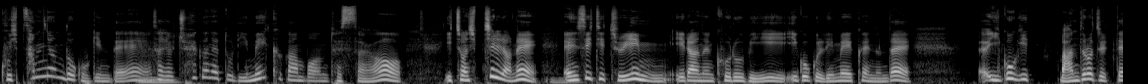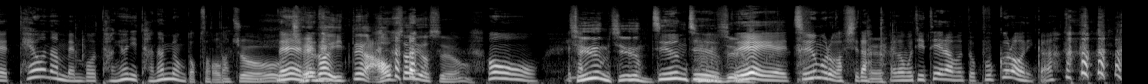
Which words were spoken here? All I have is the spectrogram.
93년도 곡인데 음. 사실 최근에 또 리메이크가 한번 됐어요. 2017년에 음. NCT DREAM이라는 그룹이 이 곡을 리메이크했는데 이 곡이 만들어질 때 태어난 멤버 당연히 단 한 명도 없었던. 없죠. 네, 네 제가 네, 이때 9살이었어요. 어. 즈음, 즈음. 즈음, 즈음. 음, 즈음. 예, 예. 즈음으로 갑시다. 네. 너무 디테일하면 또 부끄러우니까.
